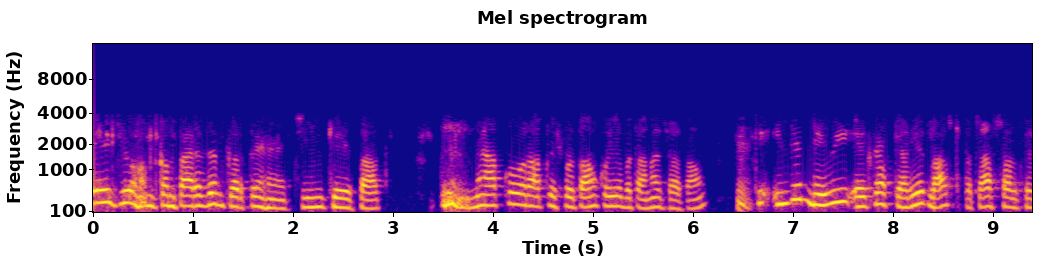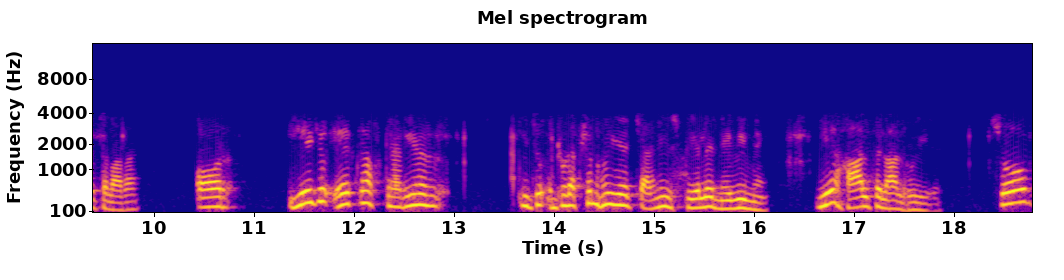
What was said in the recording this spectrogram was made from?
ये जो हम कंपैरिजन करते हैं चीन के साथ मैं आपको और आपके श्रोताओं को ये बताना चाहता हूँ हम्म। कि Indian navy aircraft carrier last 50 साल से चला रहा है। और ये जो एयरक्राफ्ट कैरियर की जो इंट्रोडक्शन हुई है चाइनीज़ पीएलए नेवी में ये हाल फ़िलहाल हुई है। सो so,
